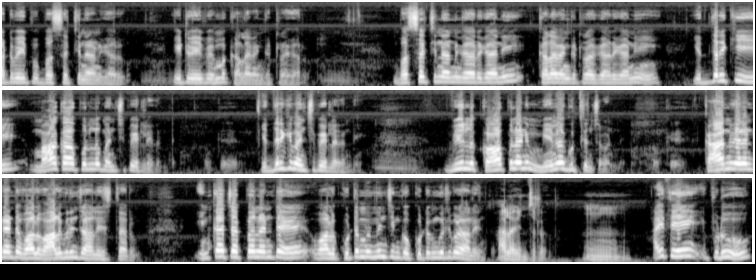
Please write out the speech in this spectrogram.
అటువైపు బస్ సత్యనారాయణ గారు ఇటువైపు ఏమో కళా వెంకట్రావు గారు. బస్ సత్యనారాయణ గారు కానీ కళా వెంకట్రావు గారు కానీ ఇద్దరికి మా కాపుల్లో మంచి పేరు లేదండి. ఇద్దరికి మంచి పేరు లేదండి. వీళ్ళు కాపులని మేమే గుర్తించమండి. ఓకే. కారణం ఏంటంటే వాళ్ళు వాళ్ళ గురించి ఆలోచిస్తారు. ఇంకా చెప్పాలంటే వాళ్ళ కుటుంబం నుంచి ఇంకో కుటుంబం గురించి కూడా ఆలోచిస్తారు ఆలోచించరు. మ్మ్. అయితే ఇప్పుడు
